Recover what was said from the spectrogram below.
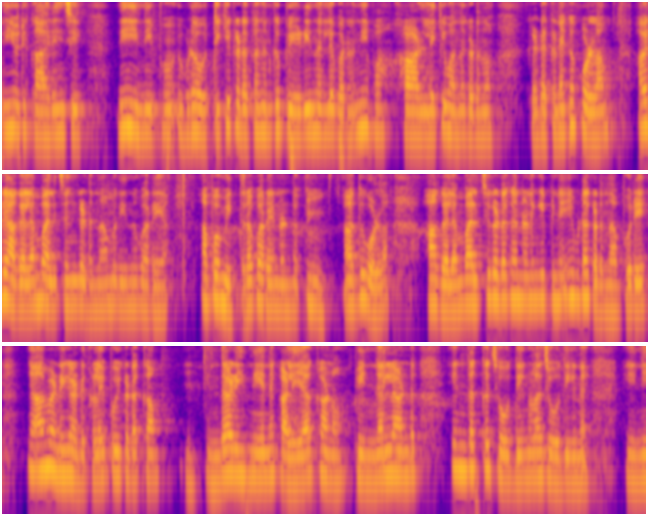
നീ ഒരു കാര്യം ചെയ് നീ ഇനിയിപ്പം ഇവിടെ ഒറ്റയ്ക്ക് കിടക്കാൻ നിനക്ക് പേടിയെന്നല്ലേ പറഞ്ഞു നീ വാ ഹാളിലേക്ക് വന്ന് കിടന്നോ. കിടക്കണേക്കെ കൊള്ളാം. അവർ അകലം പാലിച്ചങ്ങ് കിടന്നാൽ മതി എന്ന് പറയാം. അപ്പോൾ മിത്ര പറയുന്നുണ്ട് അത് കൊള്ളാം. അകലം പാലിച്ച് കിടക്കാനാണെങ്കിൽ പിന്നെ ഇവിടെ കിടന്നാൽ പോരെ. ഞാൻ വേണമെങ്കിൽ അടുക്കളയിൽ പോയി കിടക്കാം. എന്താടി നീ എന്നെ കളിയാക്കാണോ? പിന്നല്ലാണ്ട് എന്തൊക്കെ ചോദ്യങ്ങളാണ് ചോദിക്കണേ? ഇനി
